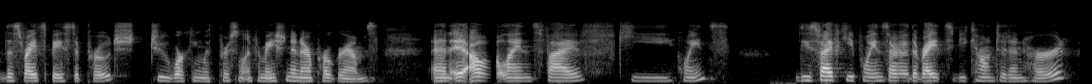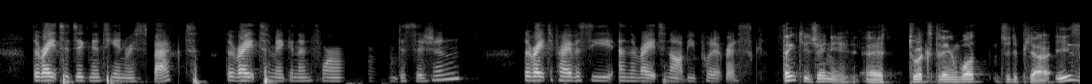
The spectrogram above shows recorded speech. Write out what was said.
this rights-based approach to working with personal information in our programs. And it outlines five key points. These five key points are the right to be counted and heard, the right to dignity and respect, the right to make an informed decision, the right to privacy, and the right to not be put at risk. Thank you, Jaynie, uh, to explain what GDPR is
